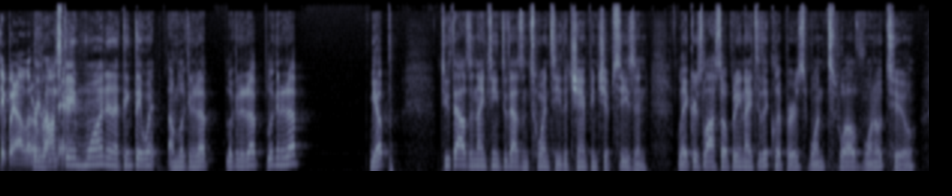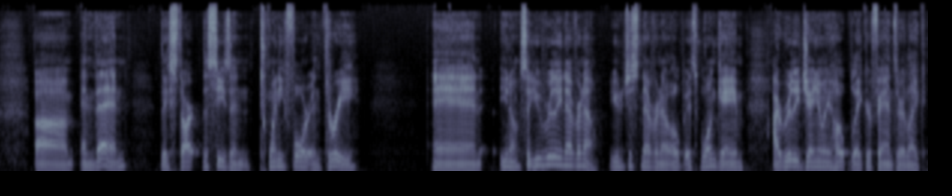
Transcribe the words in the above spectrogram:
they went on a little they run lost there. game one, and I think they went. I'm looking it up, looking it up, looking it up. Yep. 2019 2020, the championship season. Lakers lost opening night to the Clippers, 112 102. Um, and then they start the season 24 and 3. And, you know, so you really never know. You just never know. It's one game. I really genuinely hope Laker fans are like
